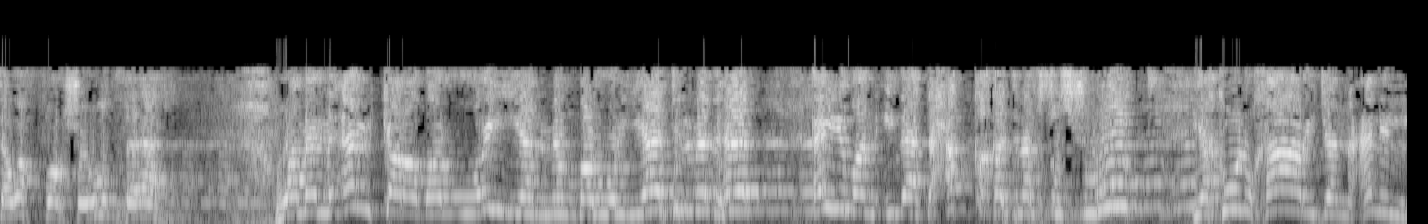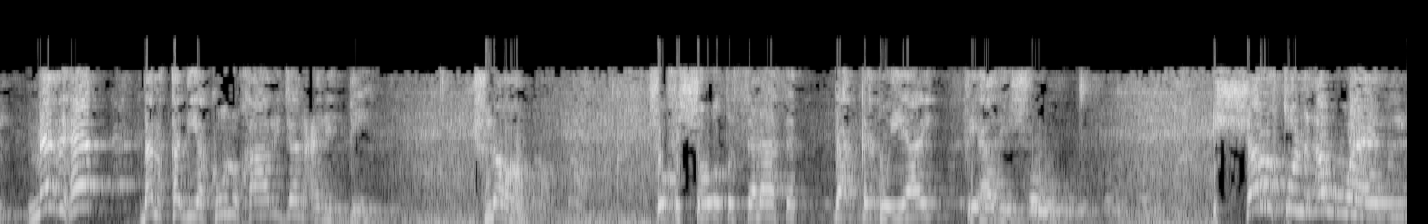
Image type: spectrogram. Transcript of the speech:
توفر شروط ثلاث ومن أنكر ضروريا من ضروريات المذهب أيضا إذا تحققت نفس الشروط يكون خارجا عن المذهب بل قد يكون خارجا عن الدين. شلون؟ شوف الشروط الثلاثة دقق وياي في هذه الشروط. الشرط الأول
